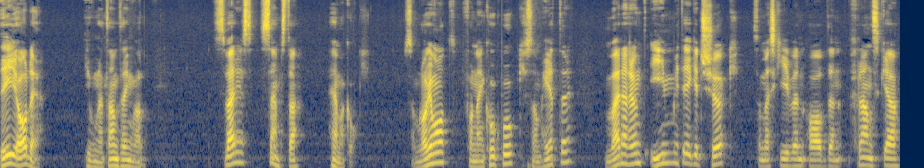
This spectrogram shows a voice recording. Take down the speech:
det är jag det. Jonathan Tengvall. Sveriges sämsta hemmakock. Som lagar mat från en kokbok som heter Världen runt i mitt eget kök. Som är skriven av den franska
